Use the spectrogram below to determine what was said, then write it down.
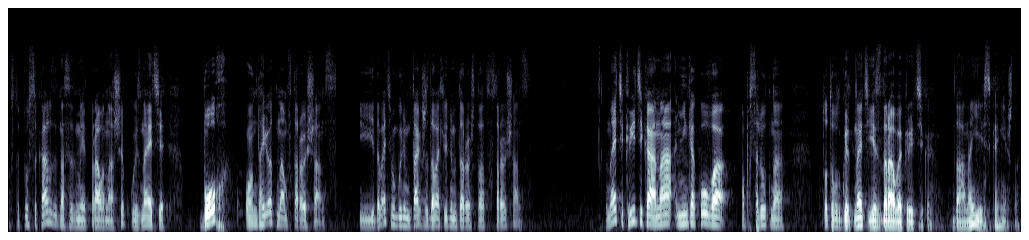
уступился. Каждый из нас имеет право на ошибку. И знаете, Бог, Он дает нам второй шанс. И давайте мы будем также давать людям второй, второй шанс. Знаете, критика, она никакого абсолютно... Кто-то вот говорит, знаете, есть здравая критика. Да, она есть, конечно.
